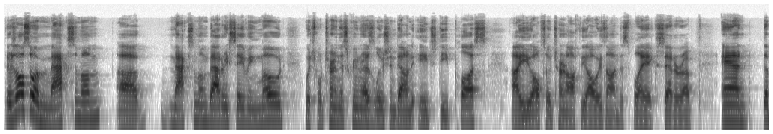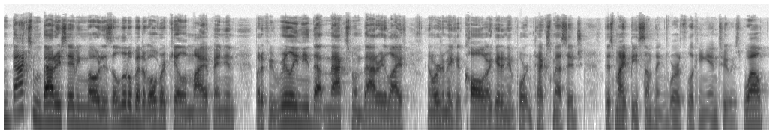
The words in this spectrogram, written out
There's also a maximum uh, maximum battery saving mode, which will turn the screen resolution down to HD+. plus. Uh, you also turn off the always on display, etc. And the maximum battery saving mode is a little bit of overkill in my opinion, but if you really need that maximum battery life in order to make a call or get an important text message, this might be something worth looking into as well.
